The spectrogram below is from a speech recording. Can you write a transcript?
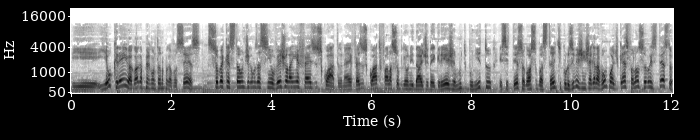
E e, eu creio, agora perguntando para vocês, sobre a questão, digamos assim, eu vejo lá em Efésios 4, né? Efésios 4 fala sobre a unidade da igreja, é muito bonito esse texto, eu gosto bastante. Inclusive, a gente já gravou um podcast falando sobre esse texto,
